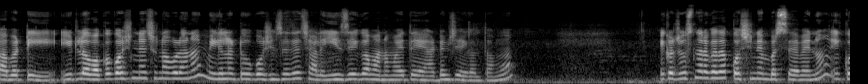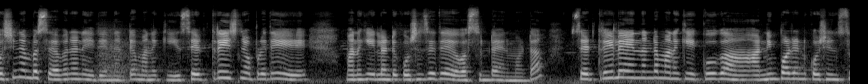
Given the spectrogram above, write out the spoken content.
కాబట్టి వీటిలో ఒక క్వశ్చన్ నేర్చుకున్నా కూడా మిగిలిన టూ క్వశ్చన్స్ అయితే చాలా ఈజీగా మనం అయితే అటెంప్ట్ చేయగలుగుతాము. ఇక్కడ చూస్తున్నారు కదా క్వశ్చన్ నెంబర్ సెవెన్ ఈ క్వశ్చన్ నెంబర్ సెవెన్ అనేది ఏంటంటే మనకి సెట్ త్రీ ఇచ్చినప్పుడైతే మనకి ఇలాంటి క్వశ్చన్స్ అయితే వస్తుంటాయి అనమాట సెట్ త్రీలో ఏంటంటే మనకి ఎక్కువగా అన్ఇంపార్టెంట్ క్వశ్చన్స్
